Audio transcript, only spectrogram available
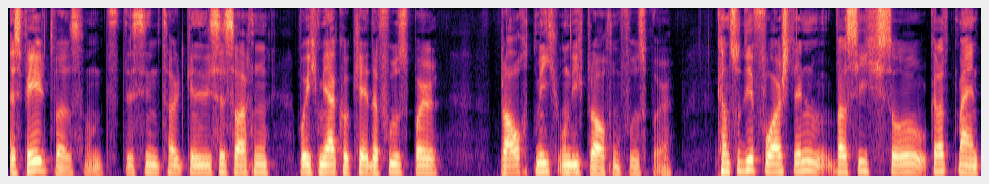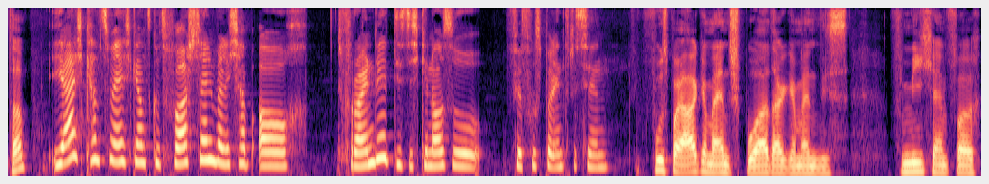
es fehlt was. Und das sind halt gewisse Sachen, wo ich merke, okay, der Fußball braucht mich und ich brauche den Fußball. Kannst du dir vorstellen, was ich so gerade gemeint habe? Ja, ich kann es mir eigentlich ganz gut vorstellen, weil ich habe auch Freunde, die sich genauso für Fußball interessieren. Fußball allgemein, Sport allgemein ist für mich einfach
